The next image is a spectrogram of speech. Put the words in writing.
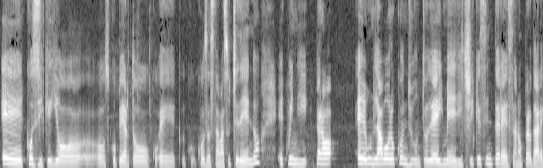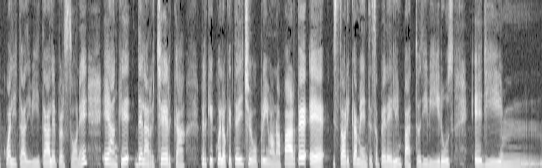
e così che io ho scoperto co- eh, co- cosa stava succedendo e quindi però è un lavoro congiunto dei medici che si interessano per dare qualità di vita alle persone e anche della ricerca, perché quello che ti dicevo prima, una parte è storicamente sapere l'impatto di virus e di mm,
